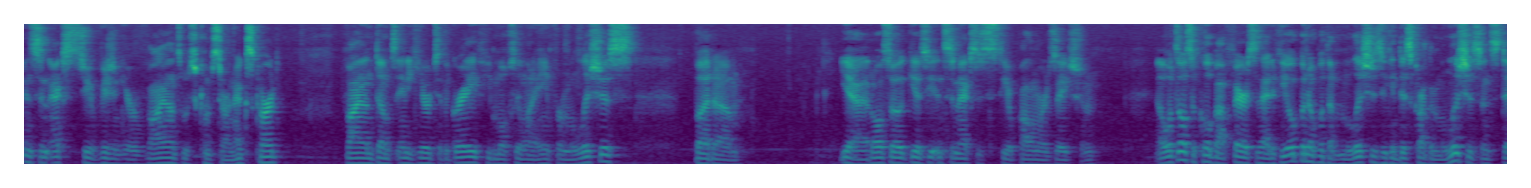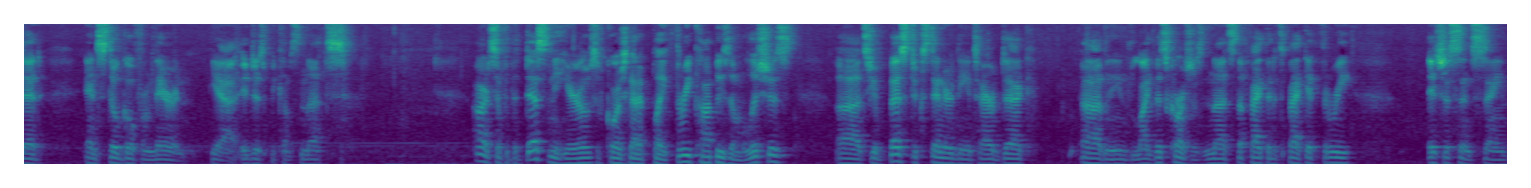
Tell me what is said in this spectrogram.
instant access to your Vision hero Vyons, which comes to our next card. Vyon dumps any hero to the grave. You mostly want to aim for Malicious, but um, yeah, it also gives you instant access to your polymerization. What's also cool about Faris is that if you open up with a malicious, you can discard the malicious instead and still go from there. And yeah, it just becomes nuts. Alright, so for the Destiny heroes, of course, you got to play three copies of malicious. Uh, it's your best extender in the entire deck. Uh, I mean, like, this card's just nuts. The fact that it's back at three, it's just insane.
